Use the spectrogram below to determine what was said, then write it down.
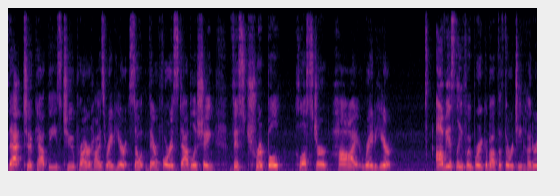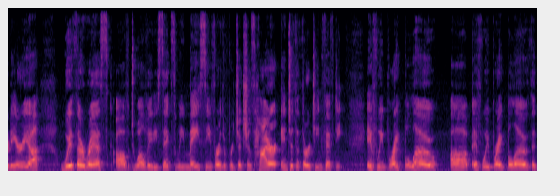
That took out these two prior highs right here. So therefore establishing this triple cluster high right here. Obviously, if we break above the 1300 area, with a risk of 1286, we may see further projections higher into the 1350. If we break below, uh, if we break below the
